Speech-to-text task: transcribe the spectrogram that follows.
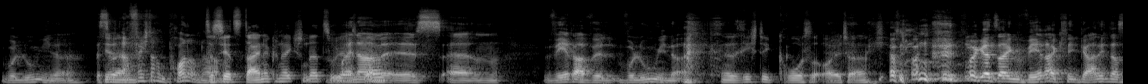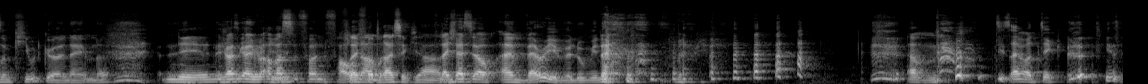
Volumina. Ist Ja. ja. vielleicht auch ein Porno. Das ist jetzt deine Connection dazu? mein? Name ist ähm, Vera Vil Volumina. Eine richtig große Euter. ich wollte gerade sagen, Vera klingt gar nicht nach so einem Cute Girl Name, ne? Nee. Ich weiß gar nicht, was für ein V Vielleicht vor 30 Jahren. Vielleicht heißt sie auch I'm very Volumina. ähm, die ist einfach dick. Die ist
